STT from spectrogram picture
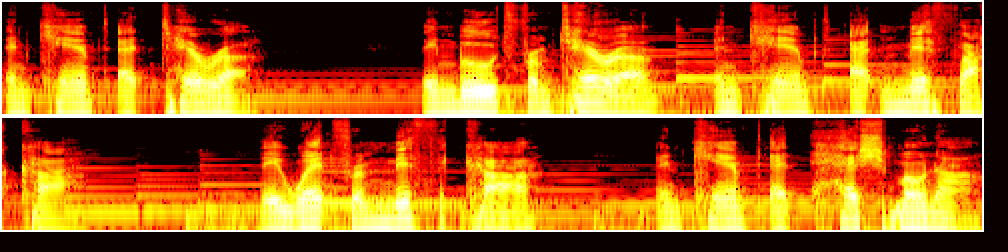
and camped at Terah. They moved from Terah and camped at Mithakah. They went from Mithakah and camped at Heshmonah.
